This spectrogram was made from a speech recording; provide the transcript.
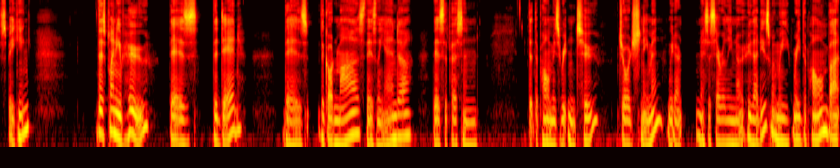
speaking. There's plenty of who. There's the dead. There's the god Mars. There's Leander. There's the person that the poem is written to, George Schneemann. We don't necessarily know who that is when we read the poem, but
